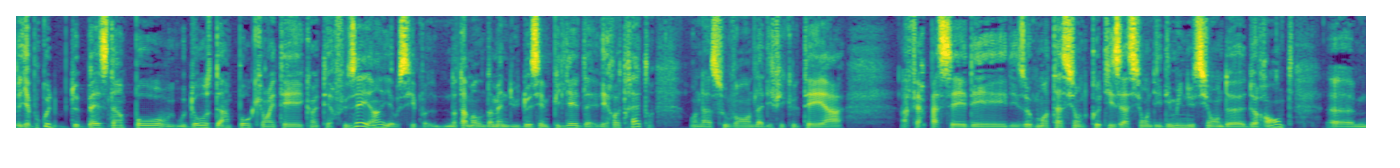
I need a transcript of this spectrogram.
Il y a beaucoup de baisses d'impôts ou doses d'impôts qui ont été qui ont été refusées. Hein. Il y a aussi, notamment dans le domaine du deuxième pilier des retraites, on a souvent de la difficulté à à faire passer des, des, augmentations de cotisations, des diminutions de, de rente. Euh,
